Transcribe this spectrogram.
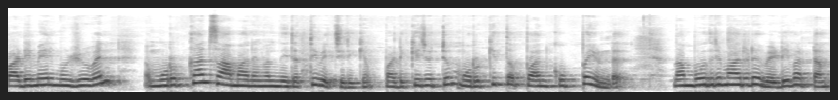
പടിമേൽ മുഴുവൻ മുറുക്കാൻ സാമാനങ്ങൾ നിരത്തി വെച്ചിരിക്കും. പടിക്ക് ചുറ്റും മുറുക്കിത്തൊപ്പാൻ കുപ്പയുണ്ട്. നമ്പൂതിരിമാരുടെ വെടിവട്ടം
